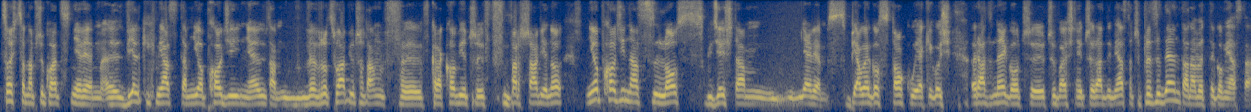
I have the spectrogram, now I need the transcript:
coś, co na przykład, nie wiem, e, wielkich miast tam nie obchodzi, nie, tam we Wrocławiu, czy tam w, w Krakowie, czy w Warszawie, no nie obchodzi nas los gdzieś tam, nie wiem, z Białego Stoku, jakiegoś radnego, czy, czy właśnie, czy Rady Miasta, czy prezydenta nawet tego miasta,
